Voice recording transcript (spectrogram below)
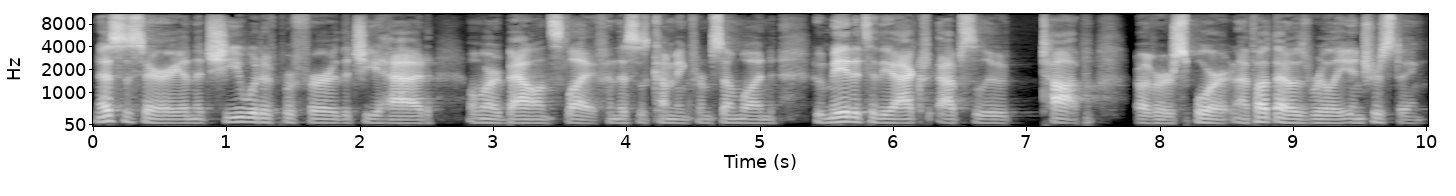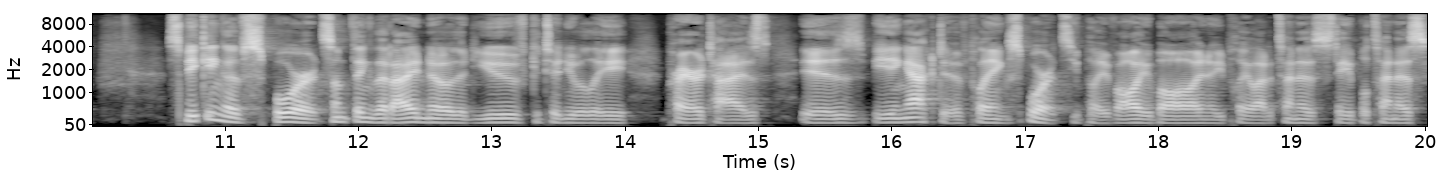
necessary, and that she would have preferred that she had a more balanced life. And this is coming from someone who made it to the absolute top of her sport. And I thought that was really interesting. Speaking of sport, something that I know that you've continually prioritized is being active, playing sports. You play volleyball, I know you play a lot of tennis, table tennis.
